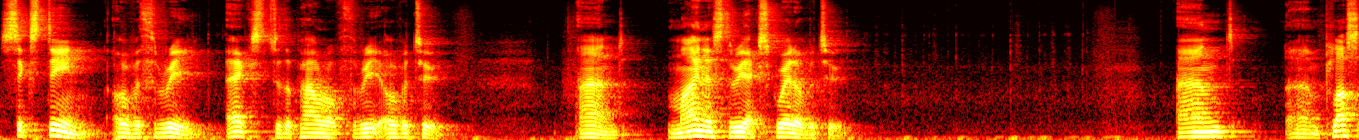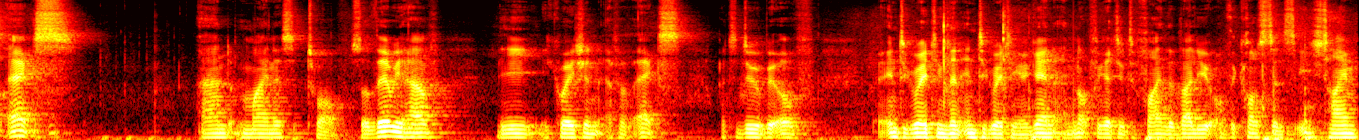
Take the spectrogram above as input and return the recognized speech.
16 over 3 x to the power of 3 over 2 and minus 3x squared over 2 and um, plus x and minus 12. So there we have the equation f of x. To do a bit of integrating then integrating again and not forgetting to find the value of the constants each time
